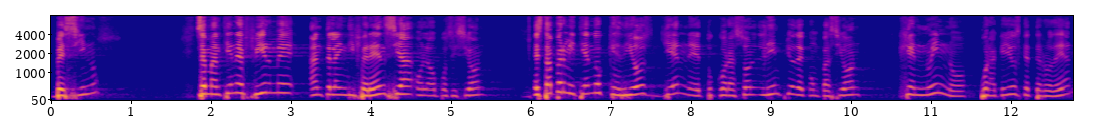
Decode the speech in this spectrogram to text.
vecinos. Se mantiene firme ante la indiferencia o la oposición. Está permitiendo que Dios llene tu corazón limpio de compasión genuino por aquellos que te rodean.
